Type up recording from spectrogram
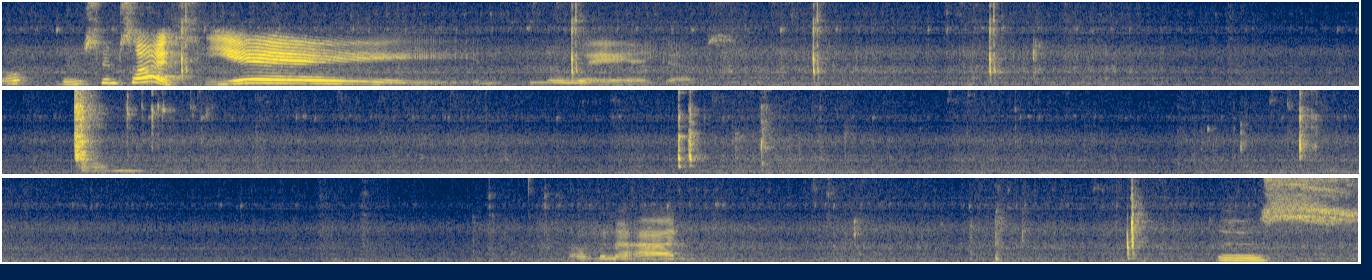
Oh, they're the same size. Yay! No way, I guess. Um, I'm gonna add this.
